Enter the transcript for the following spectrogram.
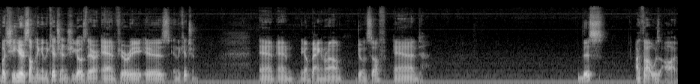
but she hears something in the kitchen. She goes there, and Fury is in the kitchen, and and you know banging around doing stuff, and this I thought was odd.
